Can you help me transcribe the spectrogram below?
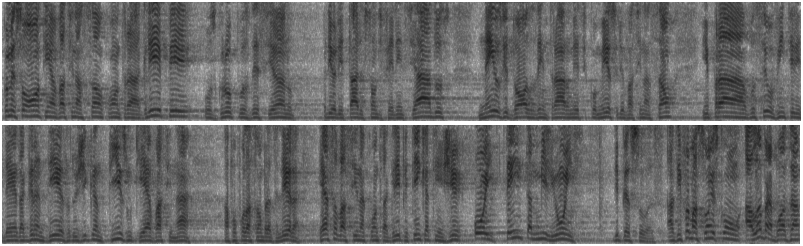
Começou ontem a vacinação contra a gripe. Os grupos desse ano prioritários são diferenciados nem os idosos entraram nesse começo de vacinação. E para você ouvir ter ideia da grandeza, do gigantismo que é vacinar a população brasileira, essa vacina contra a gripe tem que atingir 80 milhões de pessoas. As informações com Alain Barbosa.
